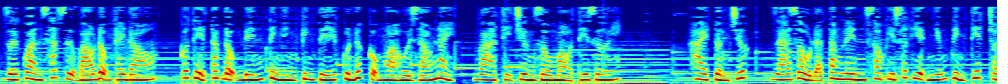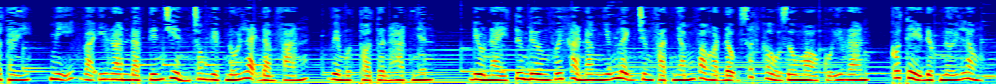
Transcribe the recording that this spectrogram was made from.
Giới quan sát dự báo động thái đó có thể tác động đến tình hình kinh tế của nước Cộng hòa Hồi giáo này và thị trường dầu mỏ thế giới. Hai tuần trước, giá dầu đã tăng lên sau khi xuất hiện những tình tiết cho thấy Mỹ và Iran đạt tiến triển trong việc nối lại đàm phán về một thỏa thuận hạt nhân. Điều này tương đương với khả năng những lệnh trừng phạt nhắm vào hoạt động xuất khẩu dầu mỏ của Iran có thể được nới lỏng.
